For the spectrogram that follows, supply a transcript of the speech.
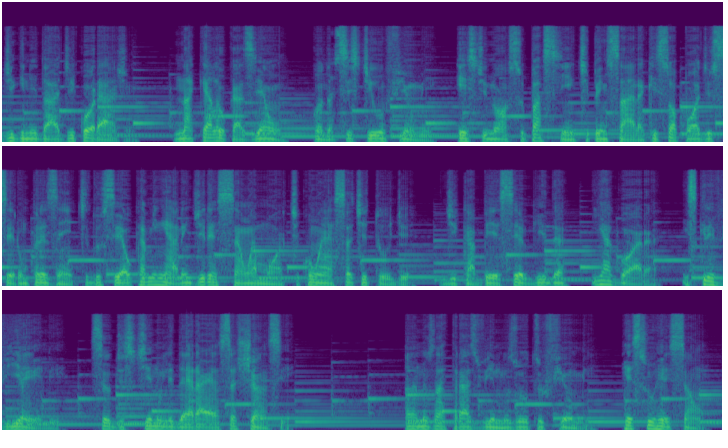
dignidade e coragem. Naquela ocasião, quando assistiu o filme, este nosso paciente pensara que só pode ser um presente do céu caminhar em direção à morte com essa atitude, de cabeça erguida, e agora, escrevia ele, seu destino lhe dera essa chance. Anos atrás vimos outro filme, Ressurreição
